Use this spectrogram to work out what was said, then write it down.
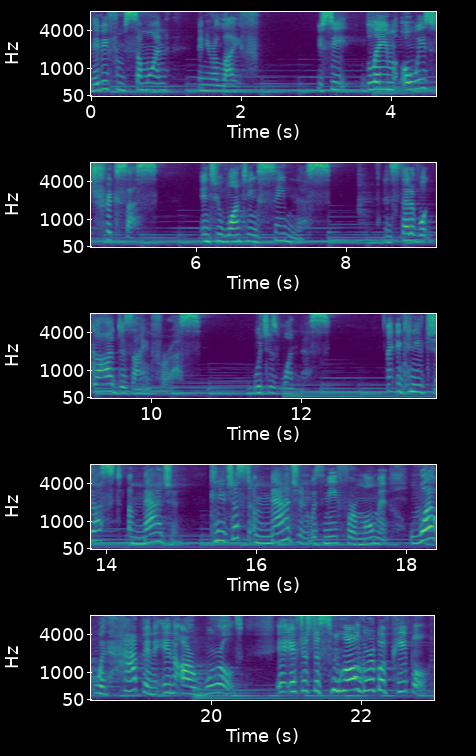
maybe from someone in your life. You see, blame always tricks us into wanting sameness instead of what God designed for us, which is oneness. And can you just imagine? Can you just imagine with me for a moment what would happen in our world if just a small group of people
